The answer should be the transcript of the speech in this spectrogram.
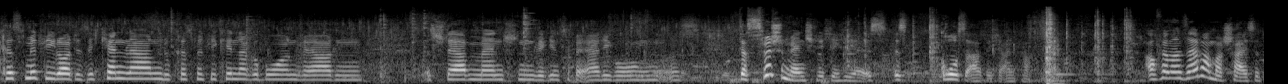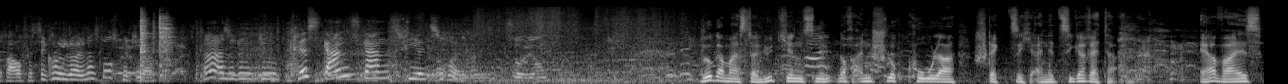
kriegst mit, wie Leute sich kennenlernen, du kriegst mit, wie Kinder geboren werden, es sterben Menschen, wir gehen zur Beerdigung. Es, das Zwischenmenschliche hier ist, ist großartig einfach. Auch wenn man selber mal scheiße drauf ist, dann kommen die Leute, was ist los mit dir? Ja, also du, du kriegst ganz, ganz viel zurück. Entschuldigung. Bürgermeister Lütjens nimmt noch einen Schluck Cola, steckt sich eine Zigarette an. Er weiß,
